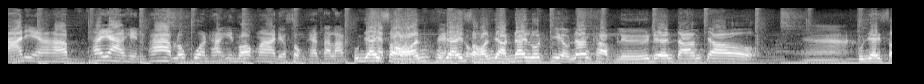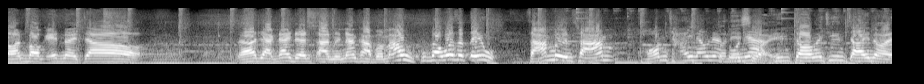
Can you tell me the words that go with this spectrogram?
ร้านอีกนะครับ ถ้าอยากเห็นภาพรบกวนทางอินบ็อกซ์มาเดี๋ยวส่งแคตตาล็อกคุณยายสอนคุณยายสอนอยากได้รถเกี่ยวนั่งขับ หรือเดินตามเจ้าอ่าคุณยายสอนบอกเอสหน่อยเจ้า แล้วอยากได้เดินตามหรือนั่งขับผมเอ้าคุณ power steel สามหมื่นสามพร้อมใช้แล้วเนี่ย ตัวเนี้ยพิมพ์จองให้ชื่นใจหน่อย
